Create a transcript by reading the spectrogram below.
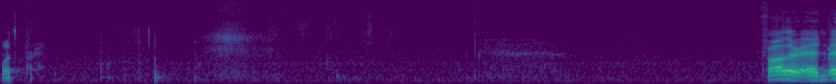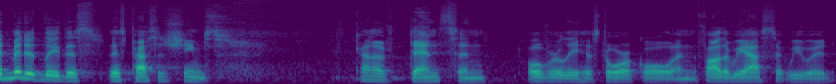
Let's pray. Father, ad- admittedly, this, this passage seems kind of dense and overly historical. And Father, we ask that we would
